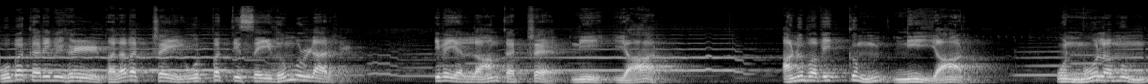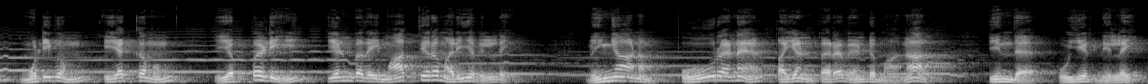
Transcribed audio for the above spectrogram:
உபகருவிகள் பலவற்றை உற்பத்தி செய்தும் உள்ளார்கள். இவையெல்லாம் கற்ற நீ யார்? அனுபவிக்கும் நீ யார்? உன் மூலமும் முடிவும் இயக்கமும் எப்படி என்பதை மாத்திரம் அறியவில்லை. விஞ்ஞானம் பூரண பயன் பெற வேண்டுமானால் இந்த உயிர்நிலை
